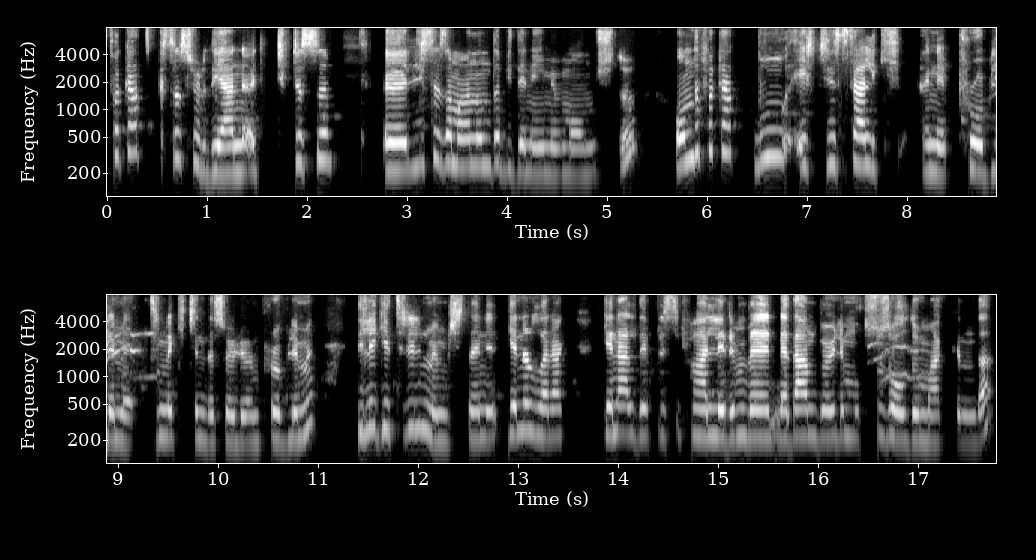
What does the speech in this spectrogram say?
fakat kısa sürdü yani açıkçası e, lise zamanında bir deneyimim olmuştu. Onda fakat bu eşcinsellik hani problemi tırnak içinde söylüyorum problemi dile getirilmemişti. Hani genel olarak genel depresif hallerim ve neden böyle mutsuz olduğum hakkında.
